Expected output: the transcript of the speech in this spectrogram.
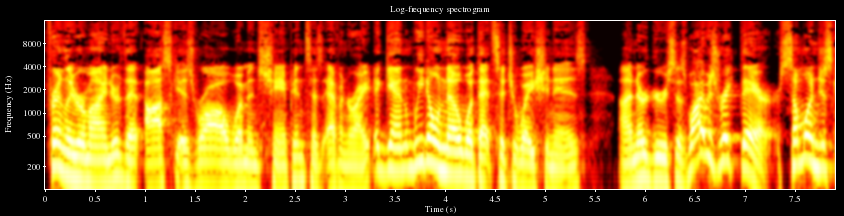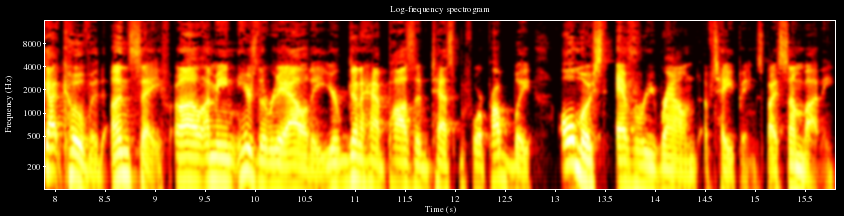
Friendly reminder that Asuka is Raw Women's Champion, says Evan Wright. Again, we don't know what that situation is. Uh, Nerd Guru says, Why was Ric there? Someone just got COVID, unsafe. Well, I mean, here's the reality you're going to have positive tests before probably almost every round of tapings by somebody.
